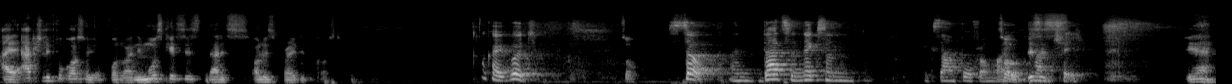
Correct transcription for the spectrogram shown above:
I actually focus on your photo, and in most cases, that is always very difficult. Okay, good. So So, and that's an excellent example from my So this is- country. yeah.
